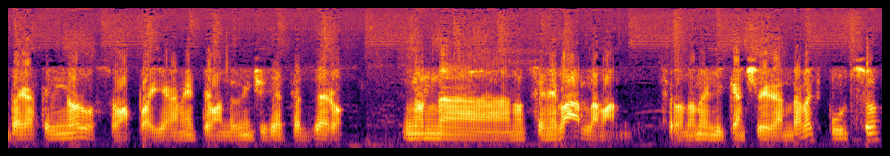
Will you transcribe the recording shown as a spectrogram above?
da cartellino rosso, ma poi chiaramente quando vince 7-0 non, uh, non se ne parla, ma secondo me il cancelliere andava espulso.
